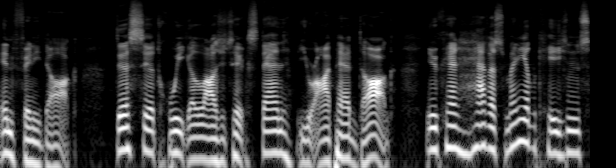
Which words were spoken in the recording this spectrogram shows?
InfiniDock. This tweak allows you to extend your iPad dock. You can have as many applications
